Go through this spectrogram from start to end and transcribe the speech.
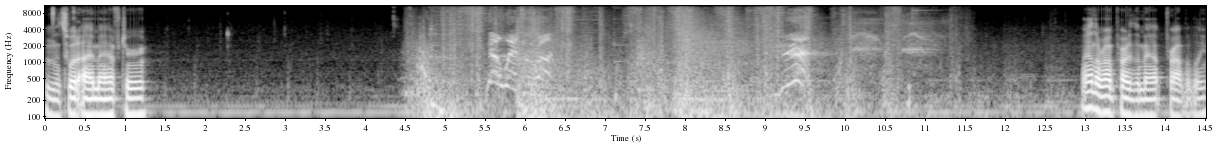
And that's what I'm after. Nowhere to run! On the wrong part of the map? Probably.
